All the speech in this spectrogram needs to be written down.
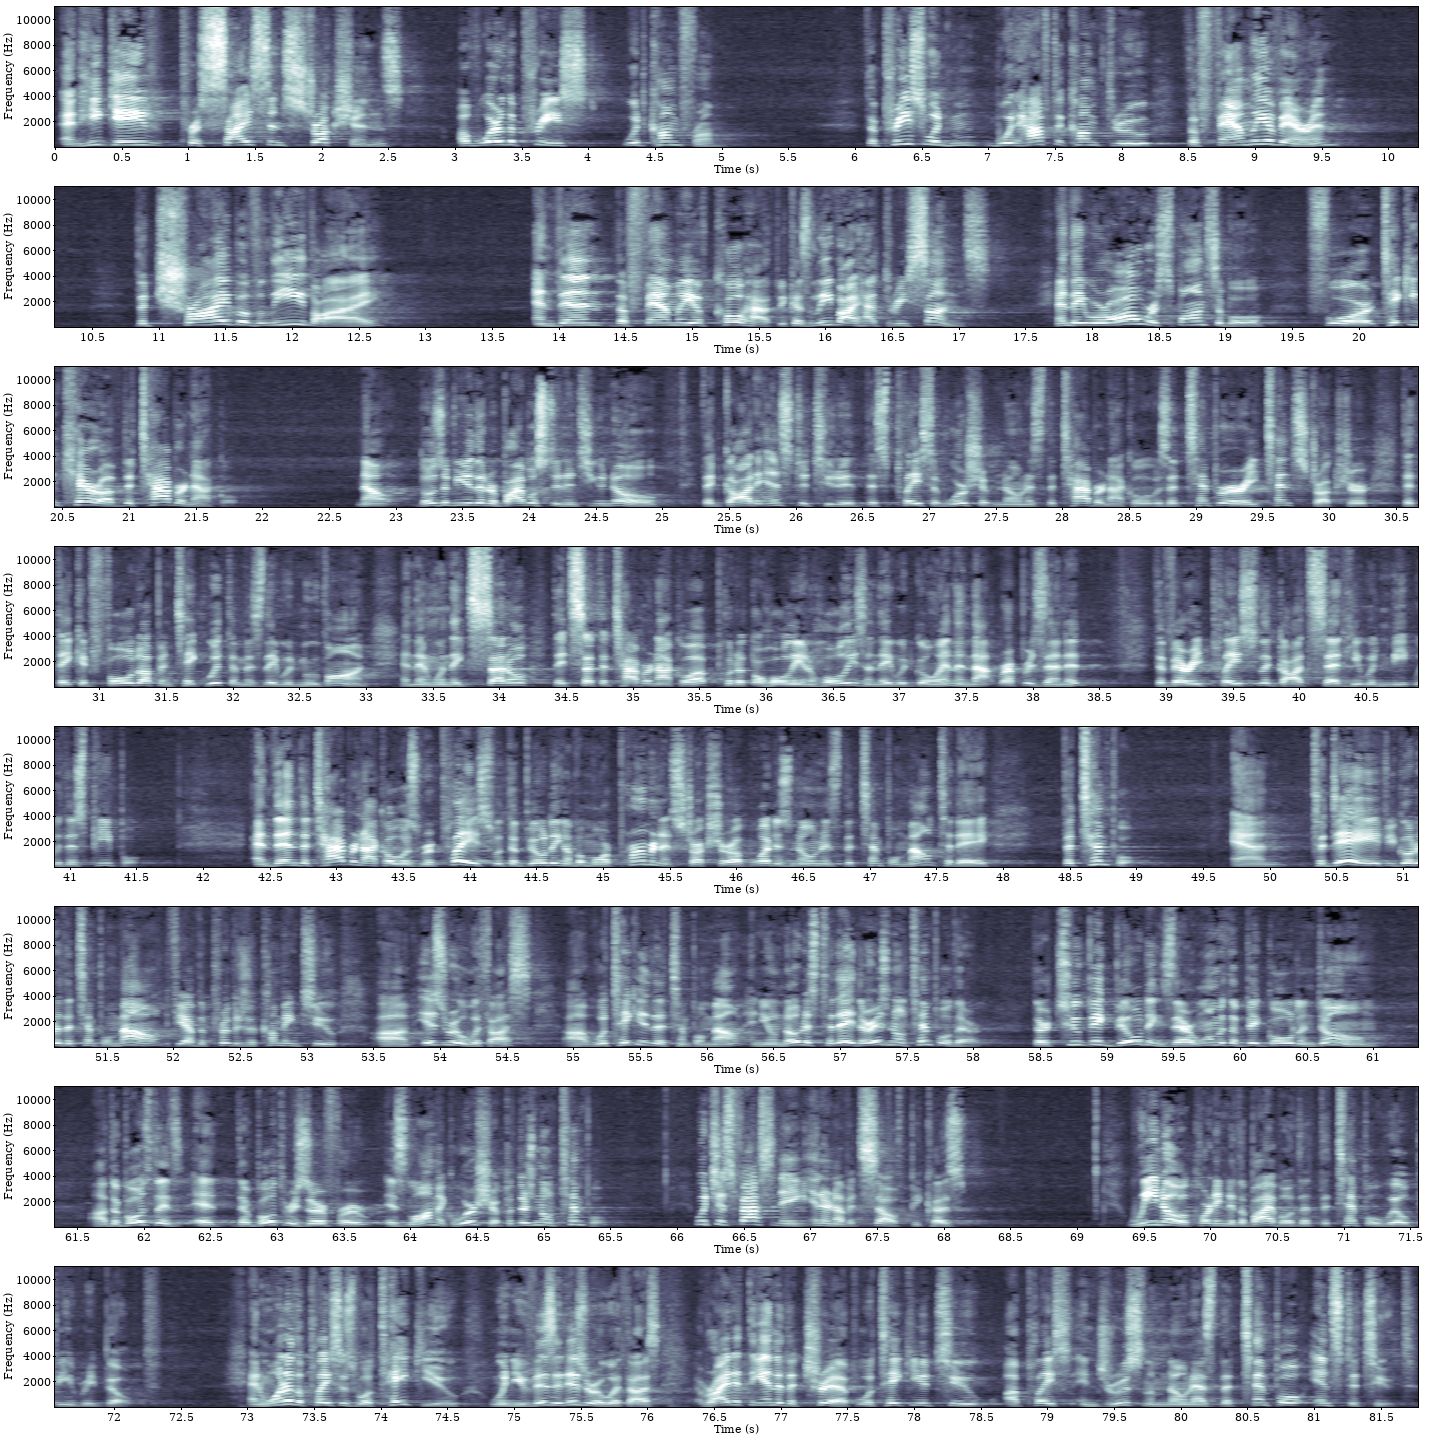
And he gave precise instructions of where the priest would come from. The priest would, would have to come through the family of Aaron, the tribe of Levi, and then the family of Kohath, because Levi had three sons. And they were all responsible for taking care of the tabernacle. Now, those of you that are Bible students, you know that God instituted this place of worship known as the tabernacle. It was a temporary tent structure that they could fold up and take with them as they would move on. And then when they'd settle, they'd set the tabernacle up, put it the Holy and Holies, and they would go in, and that represented the very place that God said he would meet with his people. And then the tabernacle was replaced with the building of a more permanent structure of what is known as the Temple Mount today, the temple. And today, if you go to the Temple Mount, if you have the privilege of coming to uh, Israel with us, uh, we'll take you to the Temple Mount, and you'll notice today there is no temple there. There are two big buildings there, one with a big golden dome. Uh, they're, both, uh, they're both reserved for Islamic worship, but there's no temple, which is fascinating in and of itself because we know, according to the Bible, that the temple will be rebuilt. And one of the places we'll take you when you visit Israel with us, right at the end of the trip, we'll take you to a place in Jerusalem known as the Temple Institute.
